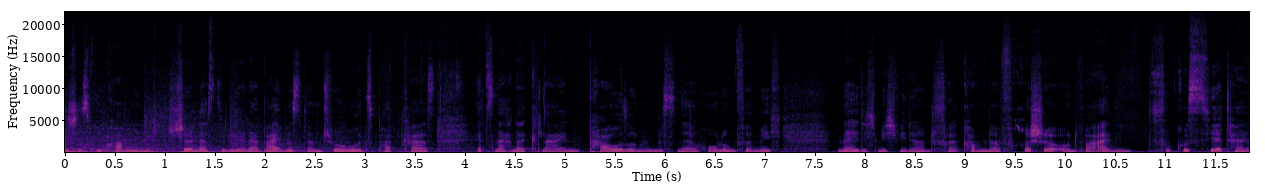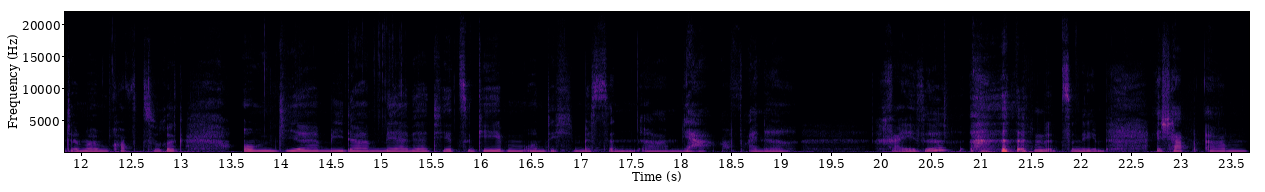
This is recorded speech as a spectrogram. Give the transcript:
Herzliches Willkommen und schön, dass du wieder dabei bist beim True Roots Podcast. Jetzt nach einer kleinen Pause und ein bisschen Erholung für mich melde ich mich wieder in vollkommener Frische und vor allen Dingen Fokussiertheit in meinem Kopf zurück, um dir wieder Mehrwert hier zu geben und dich ein bisschen ähm, ja auf eine Reise mitzunehmen. Ich habe ähm,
